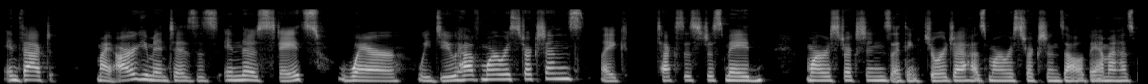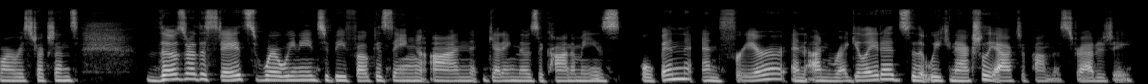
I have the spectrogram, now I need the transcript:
In fact, my argument is, is in those states where we do have more restrictions, like Texas just made more restrictions. I think Georgia has more restrictions. Alabama has more restrictions. Those are the states where we need to be focusing on getting those economies open and freer and unregulated so that we can actually act upon this strategy.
